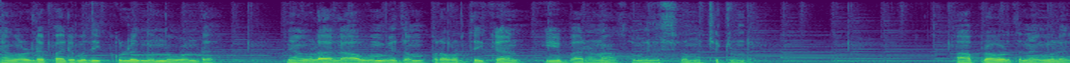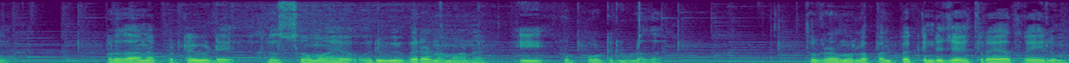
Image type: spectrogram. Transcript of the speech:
ഞങ്ങളുടെ പരിമിതിക്കുള്ളിൽ നിന്നുകൊണ്ട് ഞങ്ങളാൽ ആവും വിധം പ്രവർത്തിക്കാൻ ഈ ഭരണസമിതി ശ്രമിച്ചിട്ടുണ്ട്. ആ പ്രവർത്തനങ്ങളിൽ പ്രധാനപ്പെട്ടവയുടെ ഹ്രസ്വമായ ഒരു വിവരണമാണ് ഈ റിപ്പോർട്ടിലുള്ളത്. തുടർന്നുള്ള പൽപ്പക്കിന്റെ ജൈത്രയാത്രയിലും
